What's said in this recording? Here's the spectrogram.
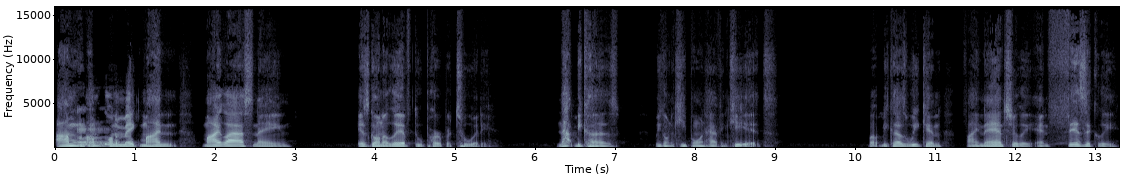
I'm I'm Mm. going to make mine my last name is going to live through perpetuity. Not because we're going to keep on having kids, but because we can financially and physically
